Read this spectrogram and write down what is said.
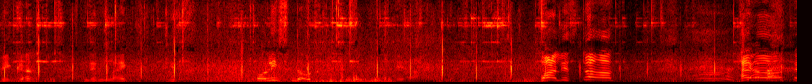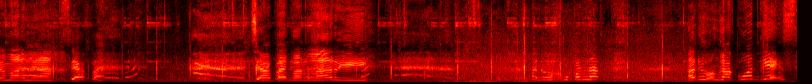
bigger than like this. police dog Yeah. Police dog. Halo temannya. siapa siapa Kita baru dia? lari. aduh aku penat aduh nggak kuat gengs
